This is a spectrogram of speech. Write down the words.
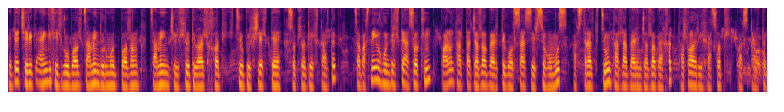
Мэдээч хэрэг англи хэлгүй бол замын дүрмүүд болон замын чиглэлүүдийг ойлгоход хэцүү бэрхшээлтэй асуудлууд их гардаг. За бас нэгэн хүндрэлтэй асуудал нь баруун талдаа жолоо барьдаг улсаас ирсэн хүмүүс Австральд зүүн талаа барин жолоо барихад толгой эргэх асуудал бас гардаг.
